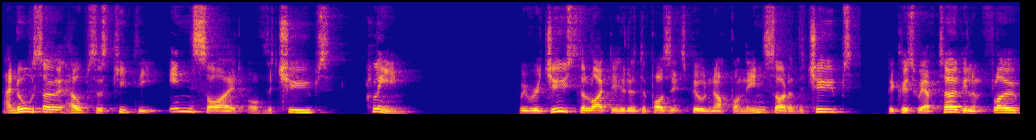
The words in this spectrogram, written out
and also helps us keep the inside of the tubes clean. We reduce the likelihood of deposits building up on the inside of the tubes because we have turbulent flow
